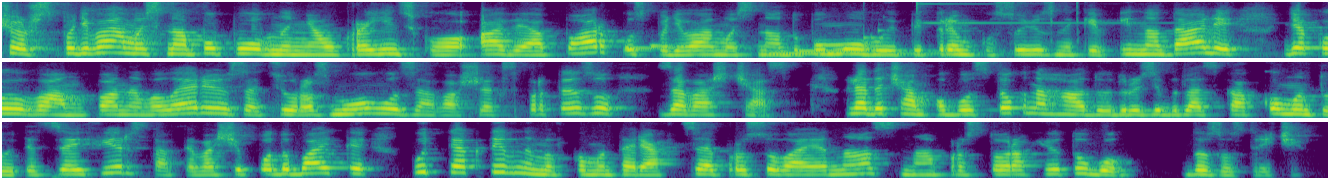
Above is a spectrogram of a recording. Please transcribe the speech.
Що ж, сподіваємось на поповнення українського авіапарку. Сподіваємось на допомогу і підтримку союзників і надалі. Дякую вам, пане Валерію, за цю розмову, за вашу експертизу, за ваш час. Глядачам обосток нагадую, друзі, будь ласка, коментуйте цей ефір, ставте ваші подобайки, будьте активними в коментарях. Це просуває нас на просторах Ютубу. До зустрічі.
